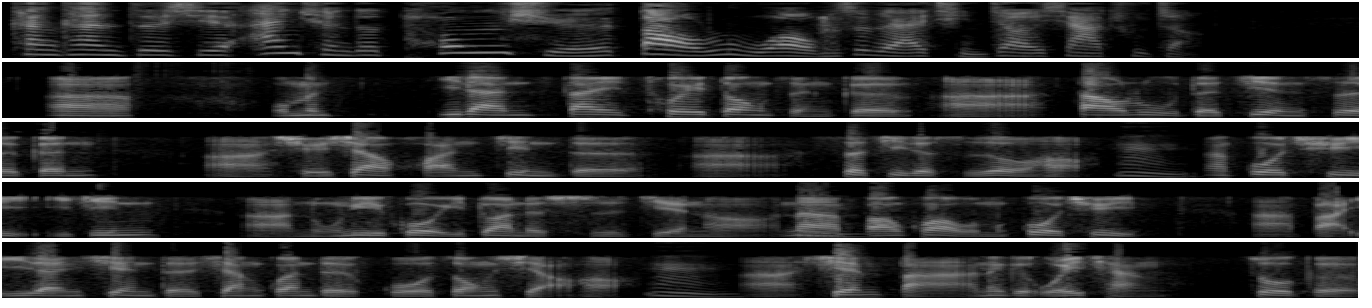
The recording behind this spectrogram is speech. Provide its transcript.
看看这些安全的通学道路哦，我们是不是来请教一下处长？啊、呃，我们依然在推动整个啊、呃、道路的建设跟啊、呃、学校环境的啊、呃、设计的时候哈，嗯，那过去已经啊、呃、努力过一段的时间哈，那包括我们过去。啊，把宜兰县的相关的国中小哈，嗯，啊，先把那个围墙做个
